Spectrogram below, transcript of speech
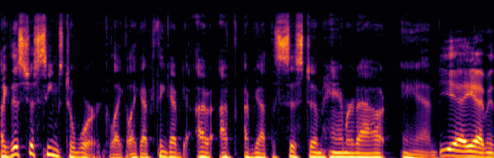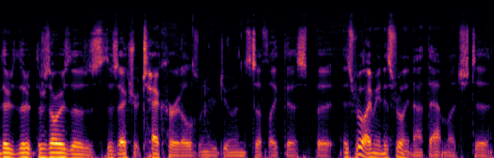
like this just seems to work. Like like I think I've I've, I've got the system hammered out and Yeah, yeah. I mean, there, there, there's always those those extra tech hurdles when you're doing stuff like this, but it's really, I mean, it's really not that much to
